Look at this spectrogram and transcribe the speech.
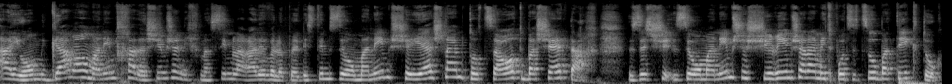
היום גם האומנים חדשים שנכנסים לרדיו ולפלייליסטים זה אומנים שיש להם תוצאות בשטח. זה, ש... זה אומנים ששירים שלהם התפוצצו בטיקטוק.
